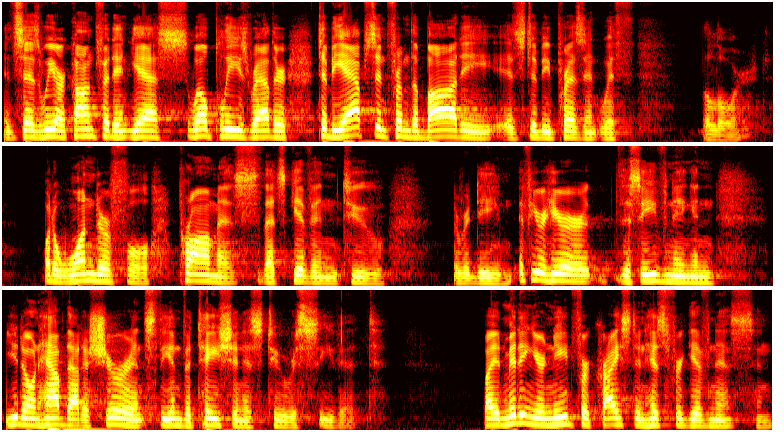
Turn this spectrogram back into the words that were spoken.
it says, We are confident, yes, well pleased rather, to be absent from the body is to be present with the Lord. What a wonderful promise that's given to the redeemed. If you're here this evening and you don't have that assurance, the invitation is to receive it. By admitting your need for Christ and His forgiveness and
